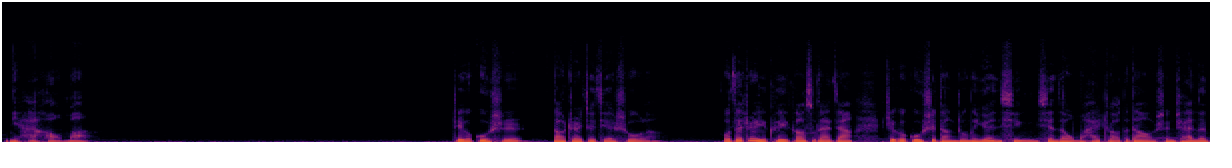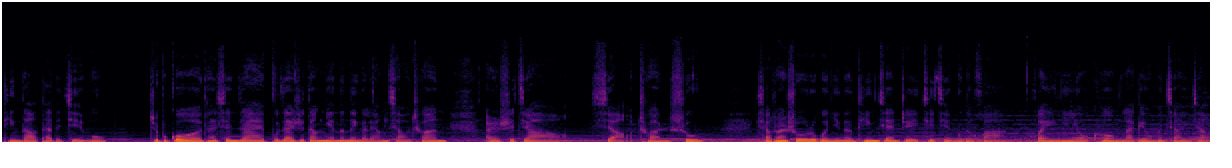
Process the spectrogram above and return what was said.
你还好吗？这个故事到这儿就结束了。我在这也可以告诉大家，这个故事当中的原型，现在我们还找得到，甚至还能听到他的节目。只不过他现在不再是当年的那个梁小川，而是叫小川叔。小川叔，如果你能听见这一期节目的话，欢迎你有空来给我们讲一讲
